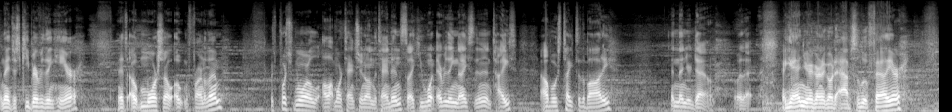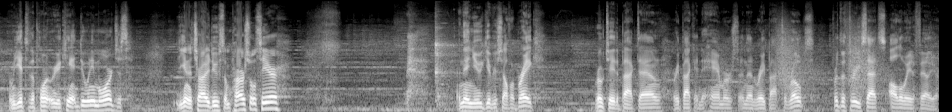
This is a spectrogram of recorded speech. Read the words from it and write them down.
and they just keep everything here, and it's out more so out in front of them, which puts more, a lot more tension on the tendons. Like you want everything nice and tight, elbows tight to the body, and then you're down with it. Again, you're gonna go to absolute failure. When you get to the point where you can't do anymore, just, you're gonna try to do some partials here, and then you give yourself a break, rotate it back down, right back into hammers, and then right back to ropes for the three sets all the way to failure.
